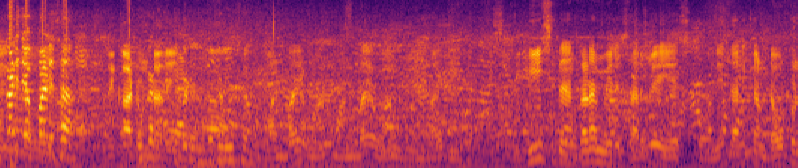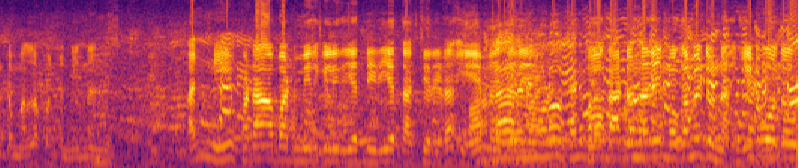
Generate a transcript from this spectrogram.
ఒకటి చెప్పండి సార్. రికార్డు ఉంటుంది. One by one one by one one by తీసినాక మీరు సర్వే చేసుకొని దానికన్నా డౌట్ ఉంటే మళ్ళీ కొంచెం నిర్ణయం తీసుకోండి. అన్ని పటాపట్ మీదకి వెళ్ళి ఇది ఎత్తి ఇది ఎత్తి వచ్చేరిడా ఏమైతే ఒక అడ్డు ఉన్నది మొగమిటి ఉన్నది. ఇటు పోతావు?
